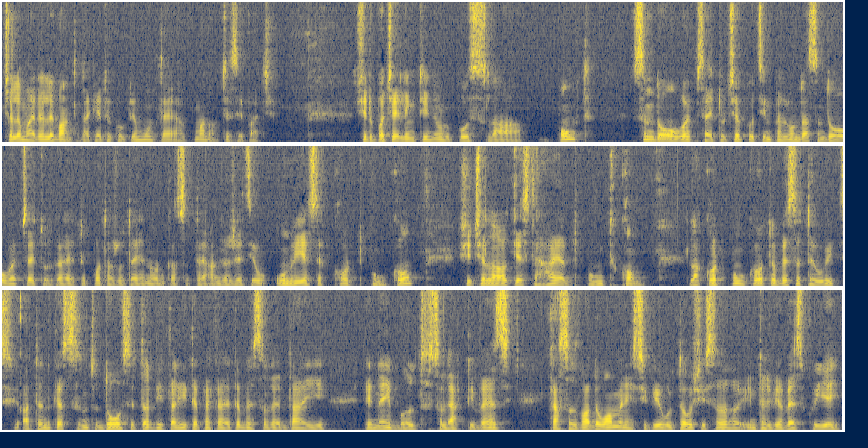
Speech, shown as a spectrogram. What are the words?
cele mai relevante. Dacă ai trecut prin multe, acum nu, ce se face. Și după ce ai LinkedIn-ul pus la punct, sunt două website-uri, cel puțin pe Londra sunt două website-uri care te pot ajuta enorm ca să te angajezi. Unul este cord.co și celălalt este hired.com. La cord.co trebuie să te uiți atent că sunt două setări diferite pe care trebuie să le dai enabled, să le activezi, ca să-ți vadă oamenii CV-ul tău și să intervievezi cu ei.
